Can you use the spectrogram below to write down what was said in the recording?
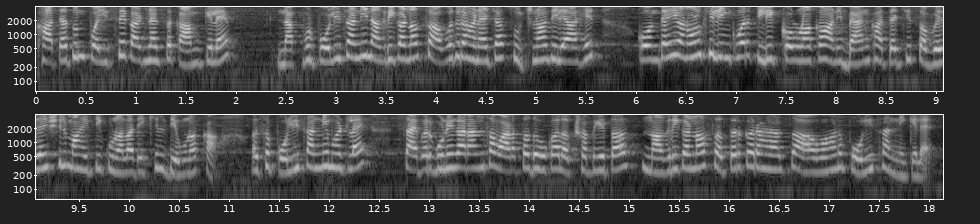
खात्यातून पैसे काढण्याचं काम केलं आहे नागपूर पोलिसांनी नागरिकांना सावध राहण्याच्या सूचना दिल्या आहेत. कोणत्याही अनोळखी लिंकवर क्लिक करू नका आणि बँक खात्याची संवेदनशील माहिती कुणाला देखील देऊ नका असं पोलिसांनी म्हटलंय. सायबर गुन्हेगारांचा वाढता धोका लक्षात घेताच नागरिकांना सतर्क राहण्याचं आवाहन पोलिसांनी केलं आहे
